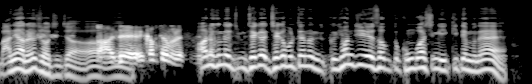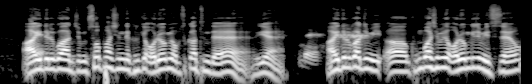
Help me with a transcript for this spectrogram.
많이 알아요, 저 진짜. 아, 예. 네, 깜짝 놀랐습니다. 아니, 근데 지금 제가, 제가 볼 때는 그 현지에서 또 공부하신 게 있기 때문에 아이들과 좀 수업하시는데 그렇게 어려움이 없을 것 같은데, 예. 네. 아이들과 좀, 이- 어, 공부하시면서 어려운 게 좀 있으세요?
